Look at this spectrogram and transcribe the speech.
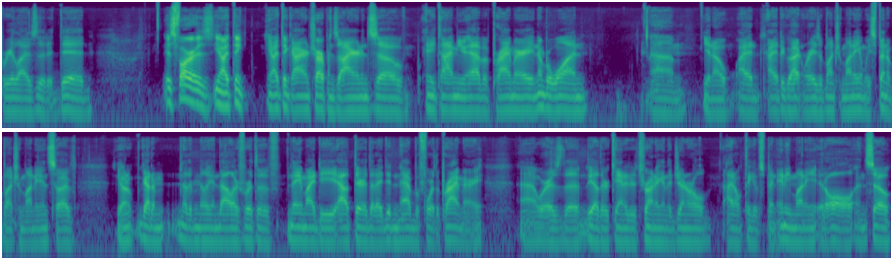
realized that it did. As far as you know, I think you know I think iron sharpens iron, and so anytime you have a primary, number one, um, you know, I had I had to go out and raise a bunch of money, and we spent a bunch of money, and so I've you know, got another million dollars worth of name ID out there that I didn't have before the primary. Uh, whereas the the other candidates running in the general, I don't think have spent any money at all, and so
